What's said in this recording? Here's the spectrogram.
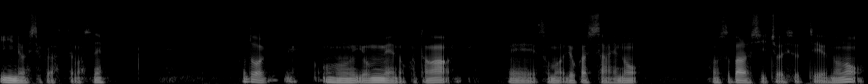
いいねをしてくださってますね。あとは、うん、4名の方が、えー、その旅客士さんへのその素晴らしいチョイスっていうのの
